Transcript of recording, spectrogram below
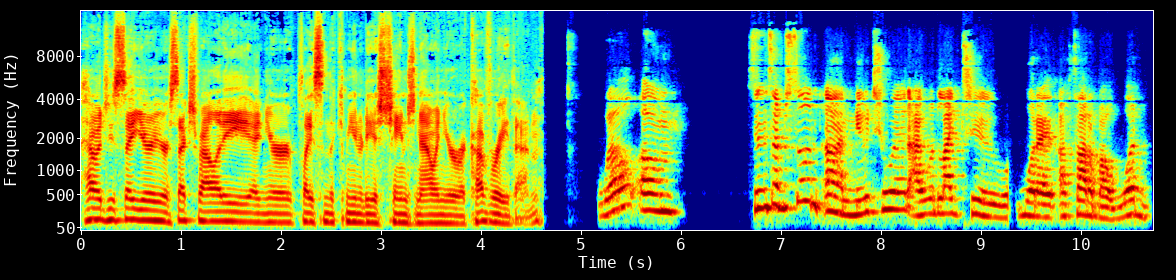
How would you say your your sexuality and your place in the community has changed now in your recovery? Then, well, um, since I'm still uh, new to it, I would like to. What I, I've thought about what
